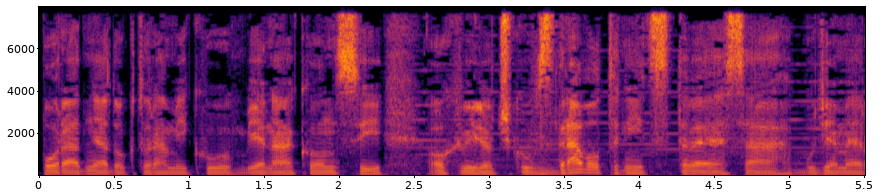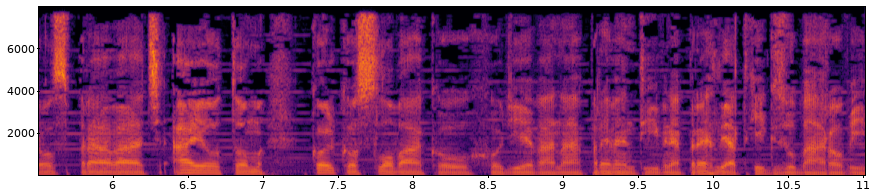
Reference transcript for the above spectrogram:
Poradňa doktora Miku je na konci. O chvíľočku v zdravotníctve sa budeme rozprávať aj o tom, koľko Slovákov chodieva na preventívne prehliadky k zubárovi.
